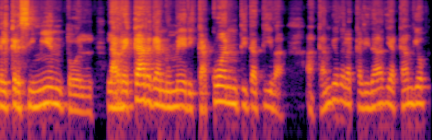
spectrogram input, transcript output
el crecimiento, la recarga numérica, cuantitativa, a cambio de la calidad y a cambio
